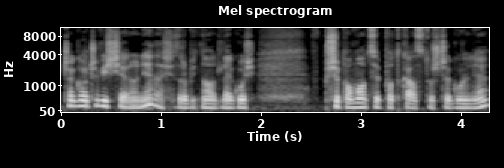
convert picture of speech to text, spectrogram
czego oczywiście no, nie da się zrobić na odległość przy pomocy podcastu szczególnie,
